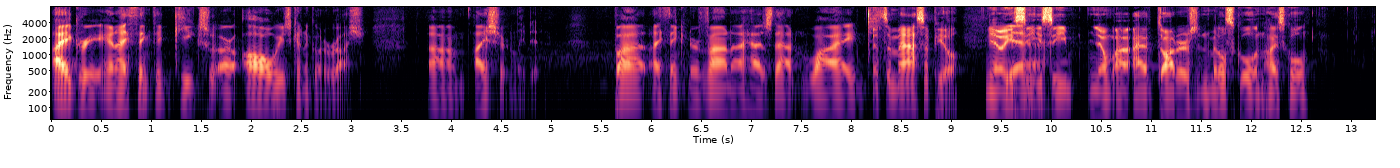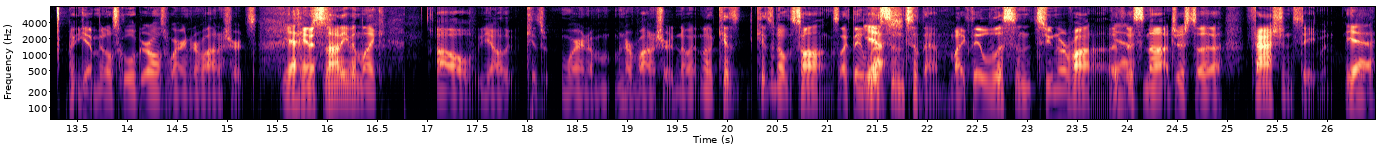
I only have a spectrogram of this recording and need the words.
I agree, and I think that geeks are always going to go to Rush. Um, I certainly did, but I think Nirvana has that wide. it's a mass appeal you know you see you see you know I, I have daughters in middle school and high school you get middle school girls wearing nirvana shirts Yes. and it's not even like oh you know kids wearing a nirvana shirt no, no kids kids know the songs. Like they Yes. listen to them. Like they listen to nirvana. It's- Yeah. it's not just a fashion statement. Yeah,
